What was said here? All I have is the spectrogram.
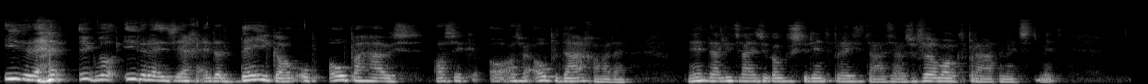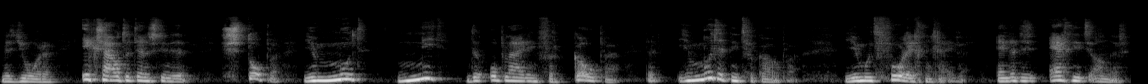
iedereen, ik wil iedereen zeggen, en dat deed ik ook op open huis, als, ik, als wij open dagen hadden. Hè, daar lieten wij natuurlijk ook de studentenpresentatie houden, zoveel mogelijk praten met, met, met jongeren. Ik zei altijd tegen de studenten, stoppen. Je moet niet de opleiding verkopen. Dat, je moet het niet verkopen. Je moet voorlichting geven. En dat is echt iets anders.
